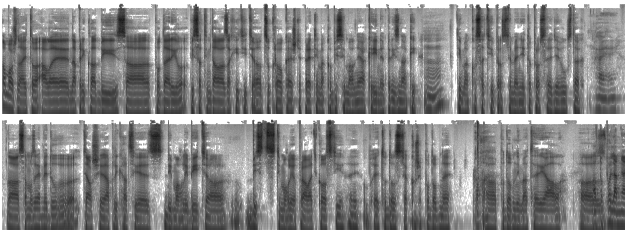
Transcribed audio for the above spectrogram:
No možno aj to, ale napríklad by sa podaril, by sa tým dala zachytiť cukrovka ešte predtým, ako by si mal nejaké iné príznaky. Mm. Tým, ako sa ti proste mení to prostredie v ústach. Hej, hej. No a samozrejme ďalšie aplikácie by mohli byť, by s tým mohli opravovať kosti, hej? lebo je to dosť akože podobné, a podobný materiál. A to podľa mňa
